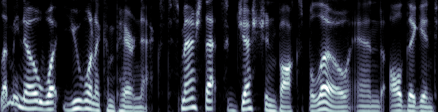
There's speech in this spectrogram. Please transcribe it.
let me know what you want to compare next. Smash that suggestion box below and I'll dig into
